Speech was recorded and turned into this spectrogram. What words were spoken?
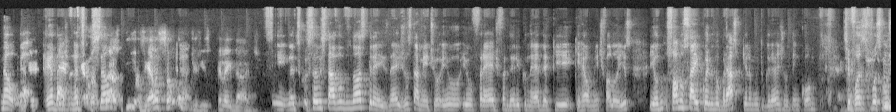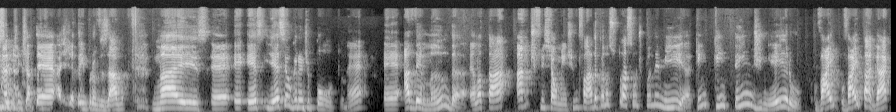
Não, é, verdade. Na discussão. As duas, e elas são grupo de risco pela idade. Sim, na discussão estávamos nós três, né? Justamente, eu e o Fred, Frederico Neder, que, que realmente falou isso. E eu só não saí com ele no braço, porque ele é muito grande, não tem como. Se fosse, se fosse você, a gente até, a gente até improvisava. Mas, é, é esse, e esse é o grande ponto, né? É, a demanda ela está artificialmente inflada pela situação de pandemia. Quem, quem tem dinheiro vai, vai pagar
